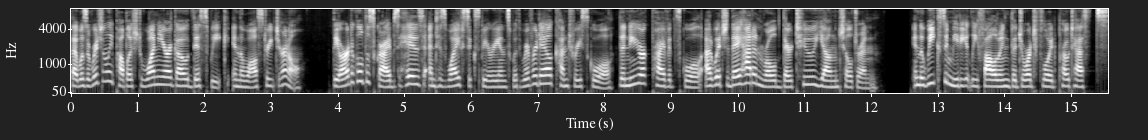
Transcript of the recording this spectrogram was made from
that was originally published one year ago this week in the Wall Street Journal. The article describes his and his wife's experience with Riverdale Country School, the New York private school at which they had enrolled their two young children. In the weeks immediately following the George Floyd protests,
